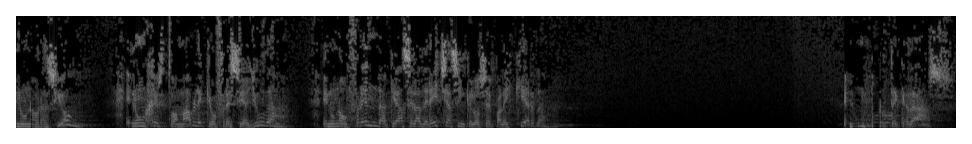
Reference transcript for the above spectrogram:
en una oración, en un gesto amable que ofrece ayuda, en una ofrenda que hace la derecha sin que lo sepa la izquierda, en un porte que das,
